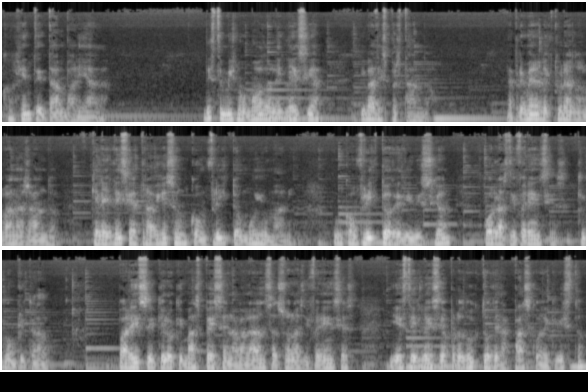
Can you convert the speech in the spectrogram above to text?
con gente tan variada. De este mismo modo la iglesia iba despertando. La primera lectura nos va narrando que la iglesia atraviesa un conflicto muy humano, un conflicto de división por las diferencias. Qué complicado. Parece que lo que más pesa en la balanza son las diferencias y esta iglesia, producto de la Pascua de Cristo,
